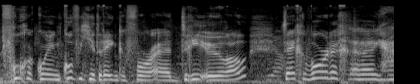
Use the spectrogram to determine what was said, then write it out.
Vroeger kon je een koffietje drinken voor eh 3 euro. Tegenwoordig, eh, ja,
